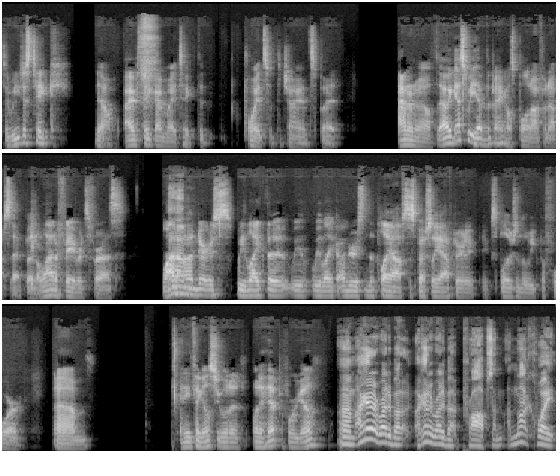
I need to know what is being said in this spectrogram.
did we just take? No, I think I might take the points with the Giants, but I don't know. I guess we have the Bengals pulling off an upset, but a lot of favorites for us. A lot um, of unders. We like the we we like unders in the playoffs, especially after an explosion the week before. Um, anything else you want to want to hit before we go? Um, I got to write about I got to write about props. I'm I'm not quite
